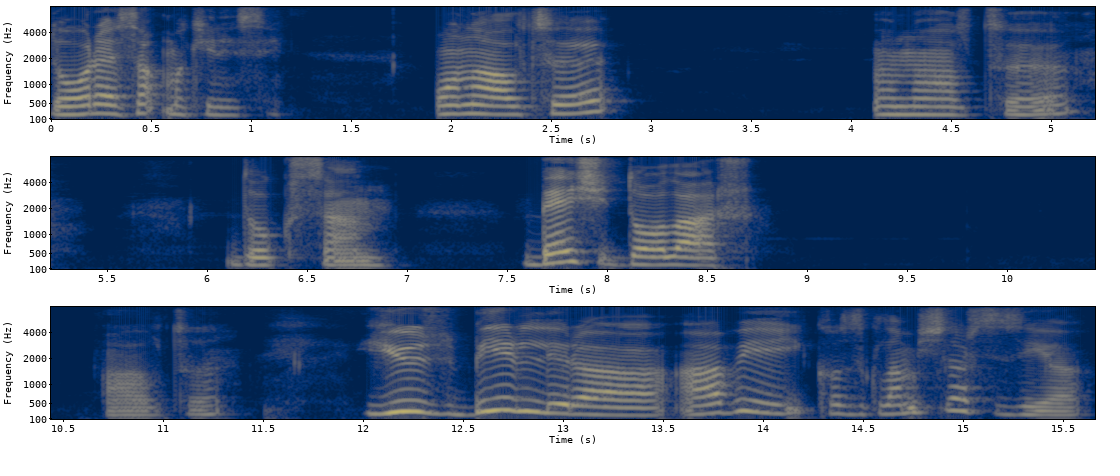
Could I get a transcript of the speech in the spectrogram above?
Doğru hesap makinesi. 16 16 95 dolar. 6 101 lira. Abi kazıklamışlar sizi ya.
